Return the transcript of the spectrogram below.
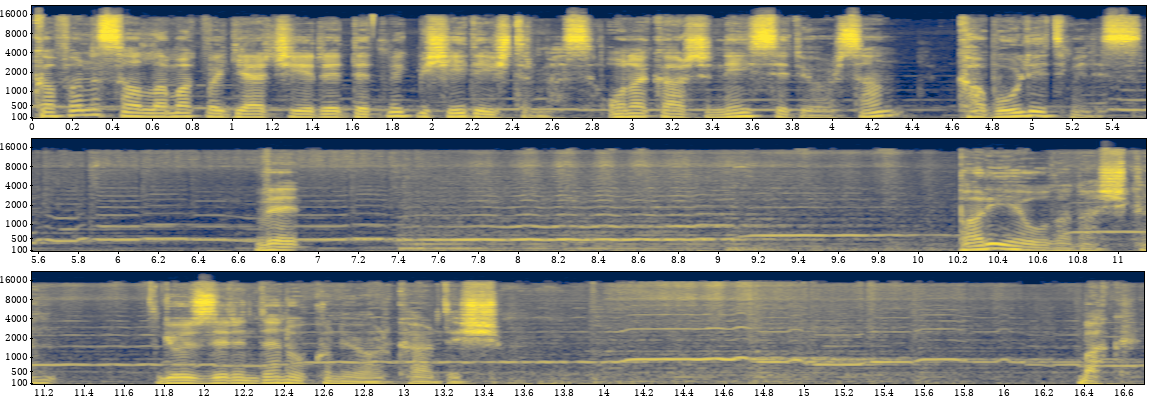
Kafanı sallamak ve gerçeği reddetmek bir şeyi değiştirmez. Ona karşı ne hissediyorsan kabul etmelisin. Ve Pari'ye olan aşkın gözlerinden okunuyor kardeşim. Bak,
